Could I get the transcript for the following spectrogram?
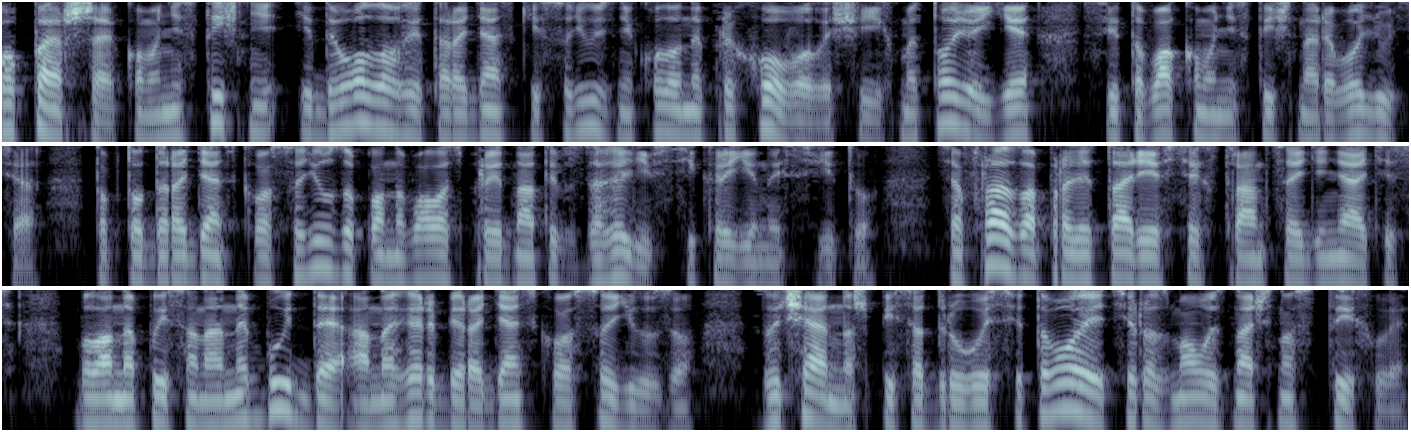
По-перше, комуністичні ідеологи та Радянський Союз ніколи не приховували, що їх метою є світова комуністична революція, тобто до Радянського Союзу планувалось приєднати взагалі всі країни світу. Ця фраза «пролетарії всіх стран соєдиняйтесь» була написана не будь-де, а на гербі Радянського Союзу. Звичайно ж, після Другої світової ці розмови значно стихли,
